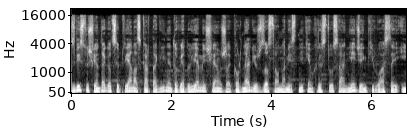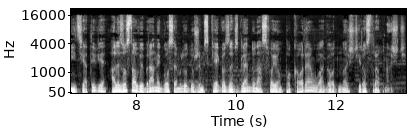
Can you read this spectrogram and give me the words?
Z listu świętego Cypriana z Kartaginy dowiadujemy się, że Korneliusz został namiestnikiem Chrystusa nie dzięki własnej inicjatywie, ale został wybrany głosem ludu rzymskiego ze względu na swoją pokorę, łagodność i roztropność.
